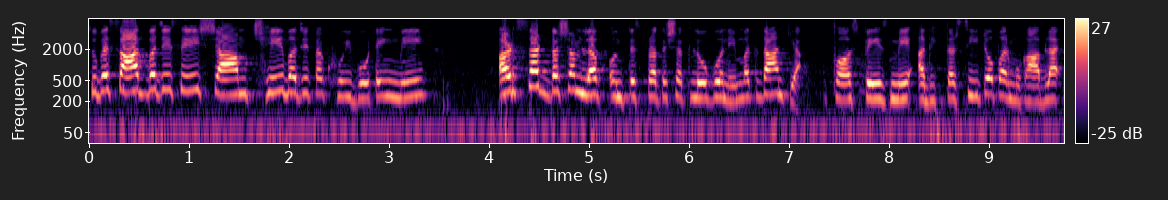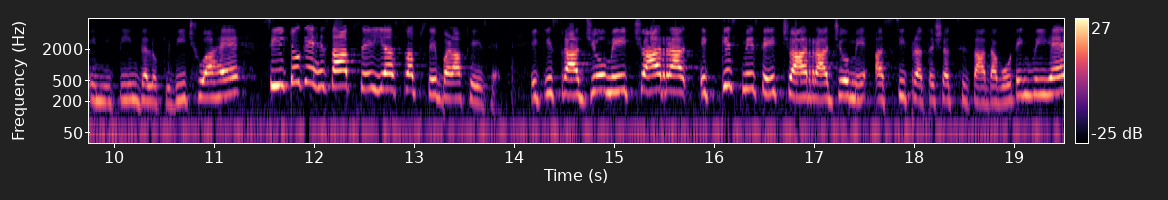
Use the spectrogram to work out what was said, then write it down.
सुबह सात बजे से शाम छह बजे तक हुई वोटिंग में अड़सठ दशमलव प्रतिशत लोगों ने मतदान किया। फ़र्स्ट फ़ेज़ में अधिकतर सीटों पर मुकाबला इन्हीं तीन दलों के बीच हुआ है। सीटों के हिसाब से यह सबसे बड़ा फ़ेज़ है। 21 राज्यों में चार इक्कीस में से चार राज्यों में 80 प्रतिशत से ज़्यादा वोटिंग हुई है।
